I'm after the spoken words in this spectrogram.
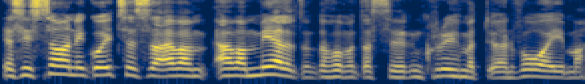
ja siis se on niinku itse asiassa aivan, aivan mieletöntä huomata se niinku ryhmätyön voima.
